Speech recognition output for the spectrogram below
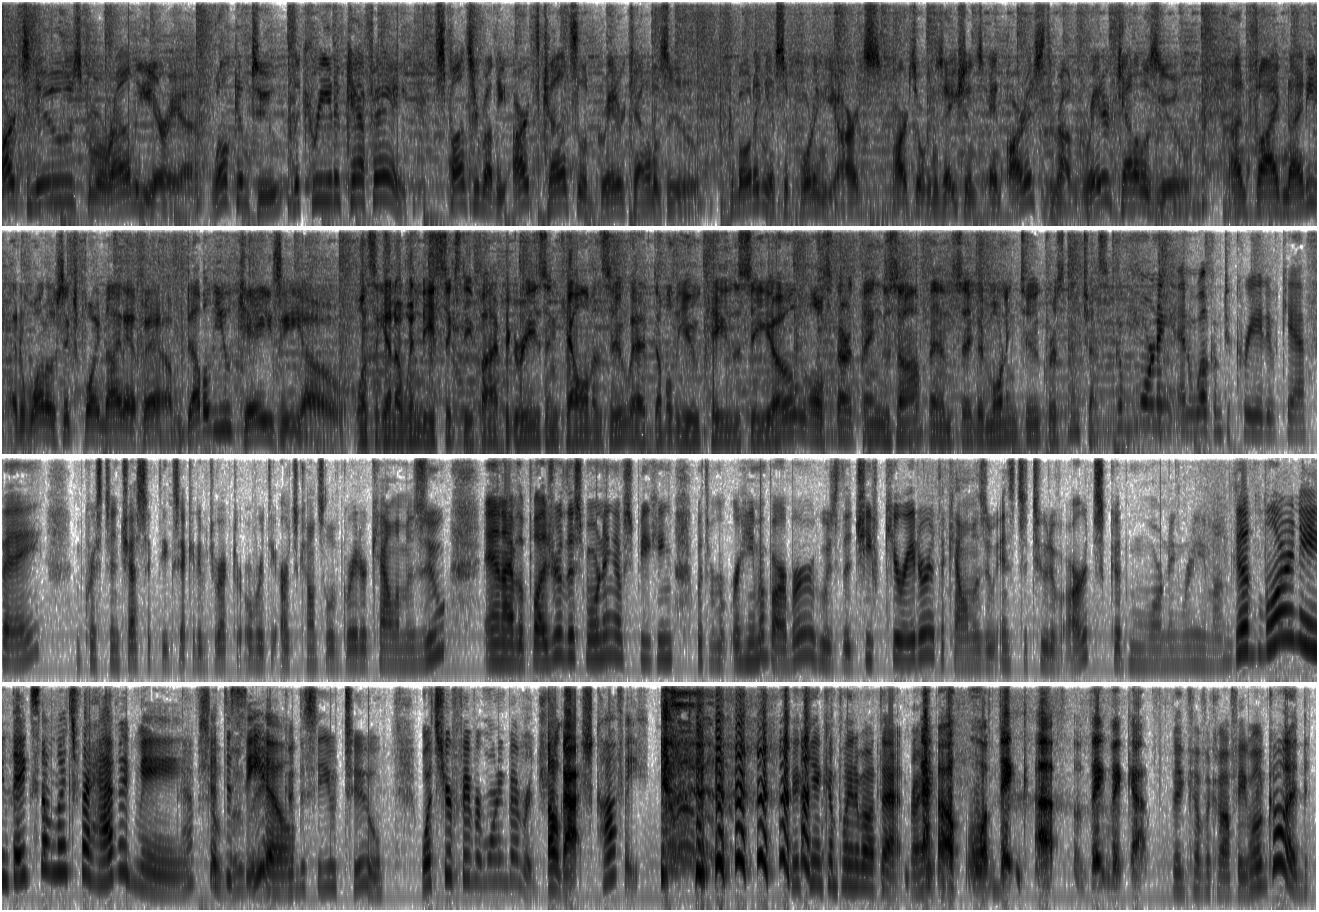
arts news from around the area. Welcome to The Creative Cafe, sponsored by the Arts Council of Greater Kalamazoo, promoting and supporting the arts, arts organizations, and artists throughout Greater Kalamazoo on 590 and 106.9 FM, WKZO. Once again, a windy 65 degrees in Kalamazoo at WKZO. We'll start things off and say good morning to Kristen Chesick. Good morning and welcome to Creative Cafe. I'm Kristen Chesick, the Executive Director over at the Arts Council of Greater Kalamazoo, and I have the pleasure this morning of speaking with Rehema Barber, who is the Chief Curator at the Kalamazoo Institute of Arts. Good morning, Rehema. Good morning. Thanks so much for having me. Absolutely. Good to see you. Good to see you too. What's your favorite morning beverage? oh gosh, coffee. You can't complain about that, right? oh, a big cup. A big, big cup. Big cup of coffee. Well, good.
